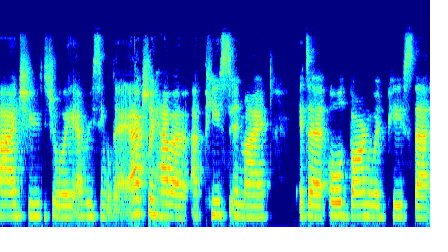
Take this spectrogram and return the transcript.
i choose joy every single day. I actually have a, a piece in my it's an old barnwood piece that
